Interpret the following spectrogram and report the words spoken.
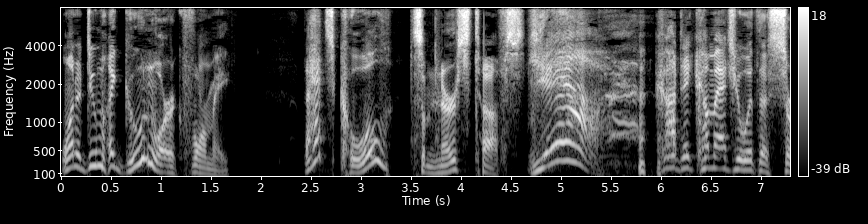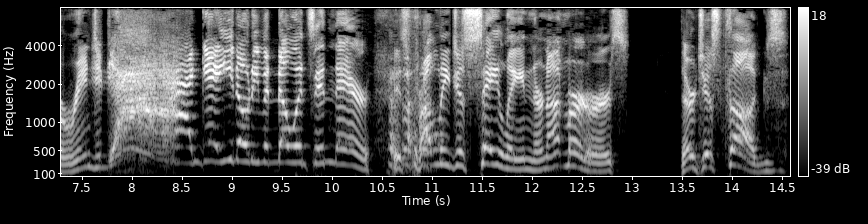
want to do my goon work for me. That's cool. Some nurse toughs. Yeah. God, they come at you with a syringe and yeah, yeah, you don't even know what's in there. It's probably just saline. They're not murderers. They're just thugs.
